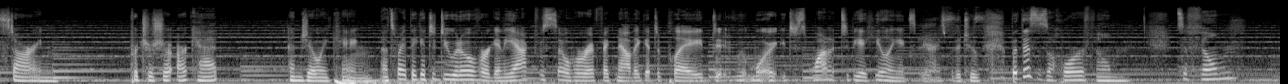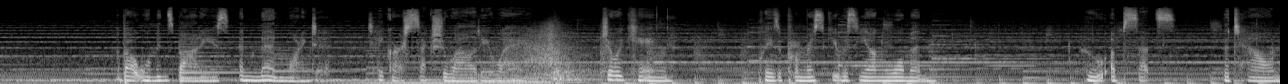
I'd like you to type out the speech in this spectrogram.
Starring Patricia Arquette and Joey King. That's right, they get to do it over again. The act was so horrific, now they get to play. you just want it to be a healing experience for the two. But this is a horror film. It's a film about women's bodies and men wanting to take our sexuality away. Joey King plays a promiscuous young woman who upsets the town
